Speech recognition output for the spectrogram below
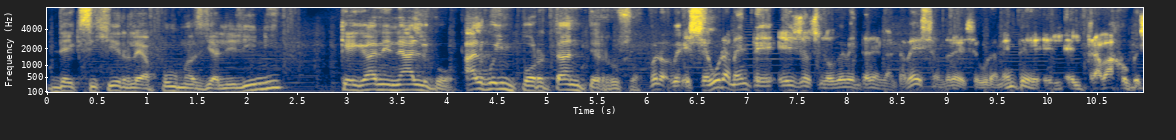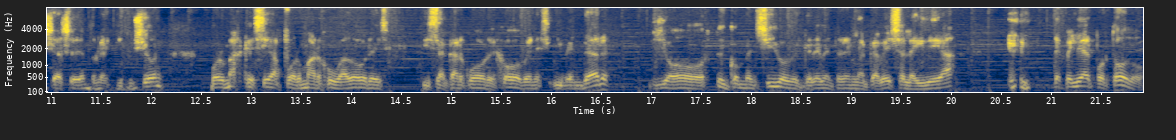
de exigirle a Pumas y a Lilini que ganen algo, algo importante, Ruso. Bueno, eh, seguramente ellos lo deben tener en la cabeza, Andrés. Seguramente el, trabajo que se hace dentro de la institución, por más que sea formar jugadores y sacar jugadores jóvenes y vender, yo estoy convencido de que deben tener en la cabeza la idea de pelear por todo.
